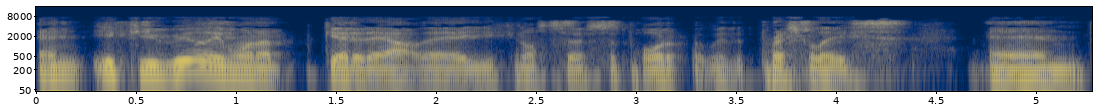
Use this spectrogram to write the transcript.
And if you really want to get it out there, you can also support it with a press release and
